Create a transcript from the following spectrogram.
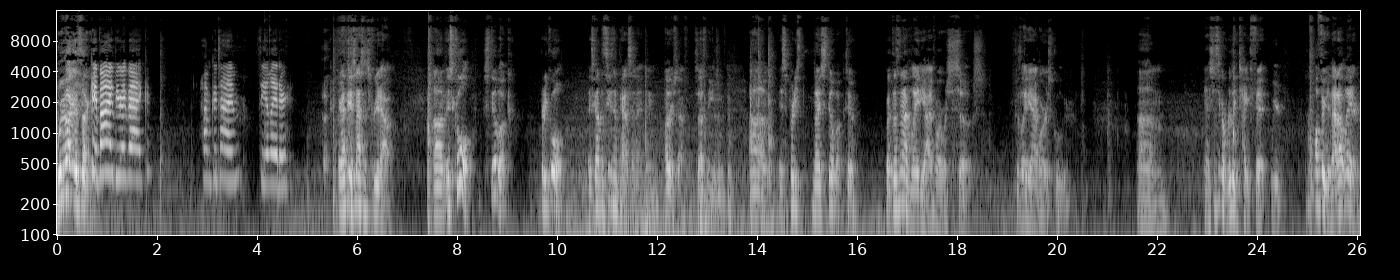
We'll be back in a second. okay, bye. Be right back. Have a good time. See you later. I got the Assassin's Creed out. Um, it's cool. Steelbook. Pretty cool. It's got the season pass in it and other stuff. So that's neat. Um, it's a pretty nice steelbook too. But it doesn't have Lady Eivor, which sucks. Because Lady Eivor is cooler. Um, yeah, it's just like a really tight fit. Weird. I'll figure that out later.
